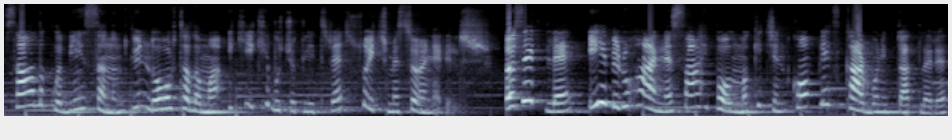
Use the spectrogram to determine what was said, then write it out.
sağlıklı bir insanın günde ortalama 2-2,5 litre su içmesi önerilir. Özetle iyi bir ruh haline sahip olmak için kompleks karbonhidratları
